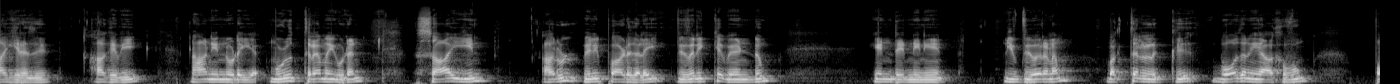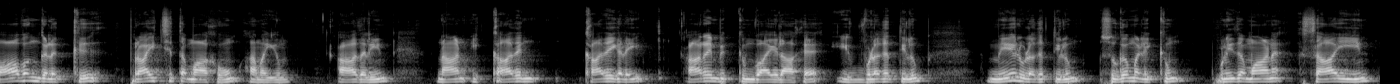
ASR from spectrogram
ஆகிறது. ஆகவே நான் என்னுடைய முழு திறமையுடன் சாயின் அருள் வெளிப்பாடுகளை விவரிக்க வேண்டும் என்றெண்ணினேன் இவ்விவரணம் பக்தர்களுக்கு போதனையாகவும் பாவங்களுக்கு பிராய்ச்சித்தமாகவும் அமையும். ஆதலின் நான் இக்காதங் காதைகளை ஆரம்பிக்கும் வாயிலாக இவ்வுலகத்திலும் மேலுலகத்திலும் சுகமளிக்கும் புனிதமான சாயியின்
